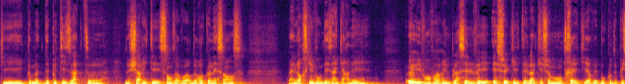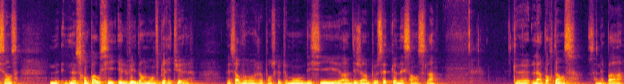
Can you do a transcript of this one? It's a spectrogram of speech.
qui commettent des petits actes de charité sans avoir de reconnaissance, mais lorsqu'ils vont désincarner, eux, ils vont avoir une place élevée, et ceux qui étaient là, qui se montraient, qui avaient beaucoup de puissance, ne seront pas aussi élevés dans le monde spirituel. Et ça, je pense que tout le monde ici a déjà un peu cette connaissance-là, que l'importance, ce n'est pas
